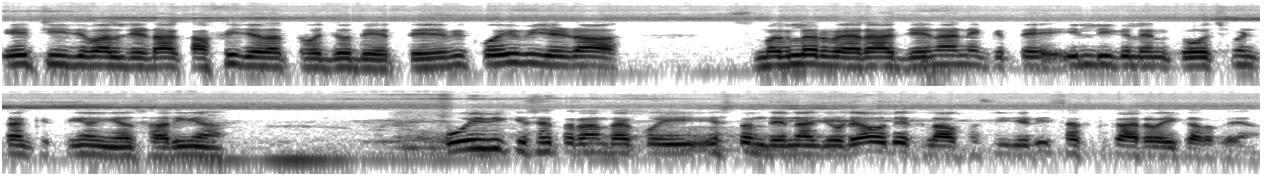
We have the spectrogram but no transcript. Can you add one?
ਇਹ ਚੀਜ਼ ਵੱਲ ਜਿਹੜਾ ਕਾਫੀ ਜ਼ਿਆਦਾ ਤਵੱਜੋ ਦੇ ਦਿੱਤੀ ਹੈ ਵੀ ਕੋਈ ਵੀ ਜਿਹੜਾ ਸਮਗਲਰ ਵਗੈਰਾ ਜਿਨ੍ਹਾਂ ਨੇ ਕਿਤੇ ਇਲੀਗਲ ਇਨਕਰੋਚਮੈਂਟਾਂ ਕੀਤੀਆਂ ਹੋਈਆਂ ਸਾਰੀਆਂ ਕੋਈ ਵੀ ਕਿਸੇ ਤਰ੍ਹਾਂ ਦਾ ਕੋਈ ਇਸ ਧੰਦੇ ਨਾਲ ਜੁੜਿਆ, ਉਹਦੇ ਖਿਲਾਫ ਅਸੀਂ ਜਿਹੜੀ ਸਖਤ ਕਾਰਵਾਈ ਕਰਦੇ ਹਾਂ।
